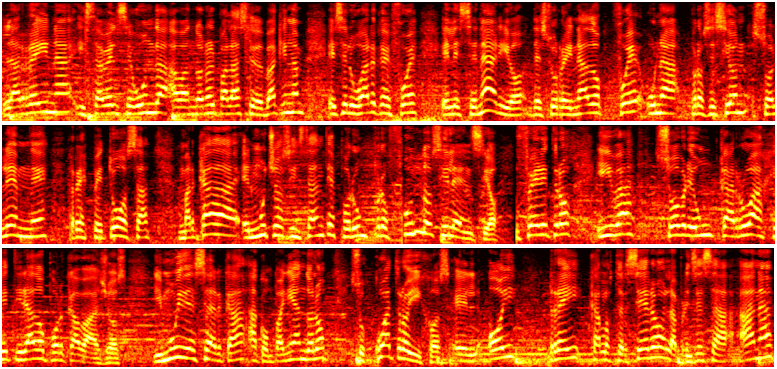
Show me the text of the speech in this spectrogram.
la reina Isabel II abandonó el Palacio de Buckingham, ese lugar que fue el escenario de su reinado. Fue una procesión solemne, respetuosa, marcada en muchos instantes por un profundo silencio. El féretro iba sobre un carruaje tirado por caballos y muy de cerca, acompañándolo, sus cuatro hijos, el hoy rey Carlos III, la princesa Ana,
